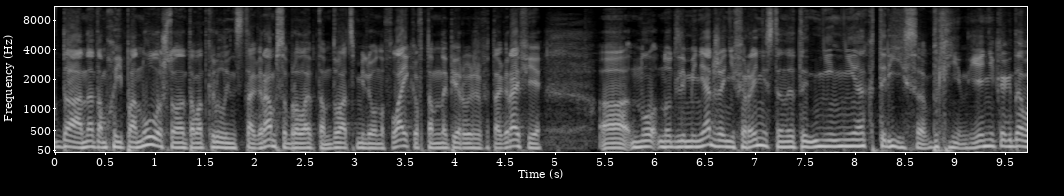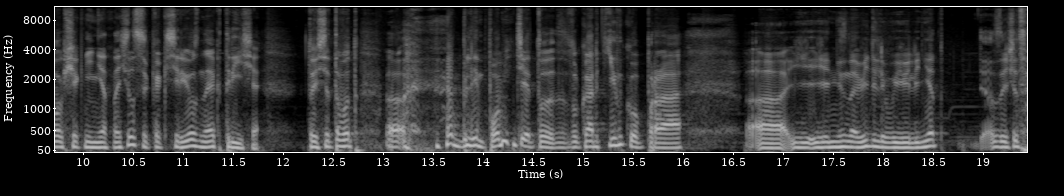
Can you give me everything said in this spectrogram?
да, она там хайпанула, что она там открыла Инстаграм, собрала там 20 миллионов лайков там на первой же фотографии. А, но, но для меня Дженнифер Энистон это не, не актриса, блин. Я никогда вообще к ней не относился как к серьезной актрисе. То есть это вот, э, блин, помните эту, эту картинку про, э, я, не знаю, видели вы ее или нет, значит,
